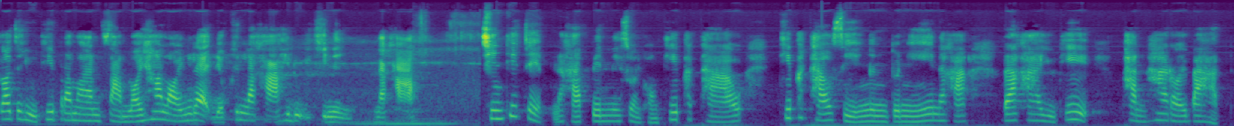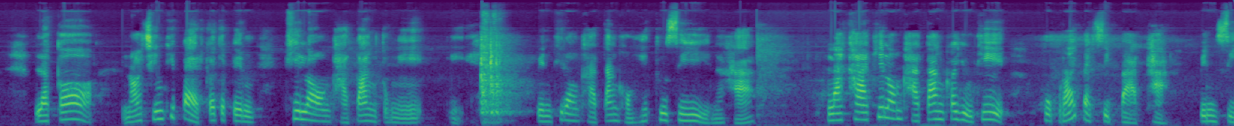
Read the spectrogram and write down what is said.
ก็จะอยู่ที่ประมาณ 300-500 นี่แหละ เดี๋ยวขึ้นราคาให้ดูอีกทีหนึ่งนะคะ ชิ้นที่7นะคะเป็นในส่วนของที่พักเท้า ที่พักเท้าสีเงินตัวนี้นะคะ ราคาอยู่ที่ 1,500 บาท แล้วก็เนาะชิ้นที่ 8 ก็จะเป็นที่รองขาตั้งตรงนี้ เป็นที่รองขาตั้งของ H2C นะคะ ราคาที่รองขาตั้งก็อยู่ที่ 680 บาทค่ะ เป็นสี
